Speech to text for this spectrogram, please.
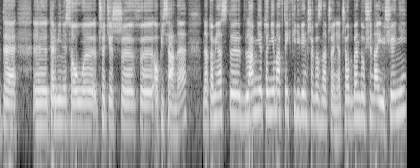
te e, terminy są e, przecież e, opisane. Natomiast dla mnie to nie ma w tej chwili większego znaczenia. Czy odbędą się na jesieni,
